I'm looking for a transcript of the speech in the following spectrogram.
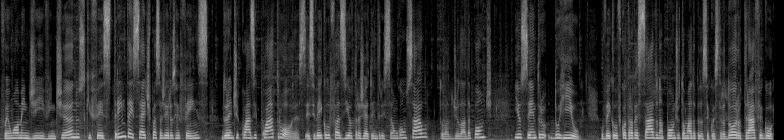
Foi um homem de 20 anos que fez 37 passageiros reféns durante quase quatro horas. Esse veículo fazia o trajeto entre São Gonçalo, do lado de lá da ponte, e o centro do Rio. O veículo ficou atravessado na ponte tomado pelo sequestrador, o tráfego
